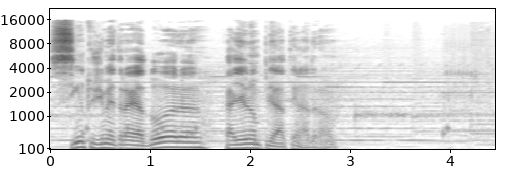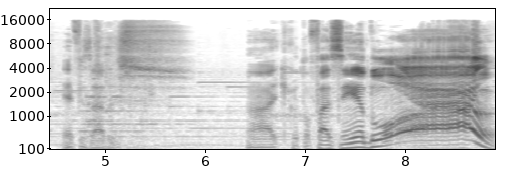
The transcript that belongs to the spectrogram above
Cinto de metralhadora. Calheiro ampliado, tem nada não. F-zadas. Ai, o que, que eu tô fazendo? Oh!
